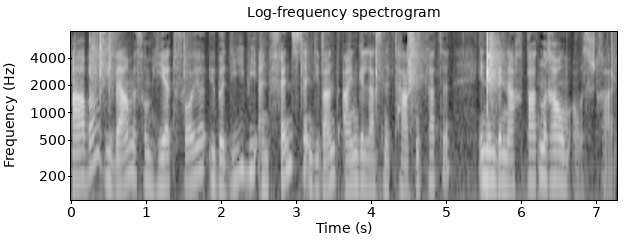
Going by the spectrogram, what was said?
Aber die Wärme vom Herdfeuer über die wie ein Fenster in die Wand eingelassene Takenplatte in den benachbarten Raum ausstrahlt.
